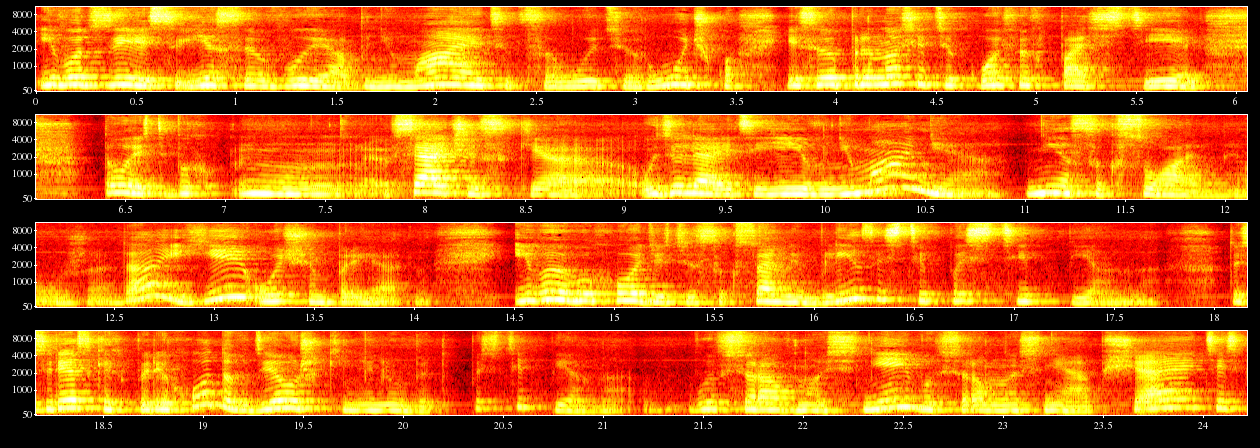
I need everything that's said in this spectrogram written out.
И вот здесь, если вы обнимаете, целуете ручку, если вы приносите кофе в постель, то есть вы всячески уделяете ей внимание, не сексуальное уже, да, ей очень приятно. И вы выходите из сексуальной близости постепенно. То есть резких переходов девушки не любят. Постепенно. Вы все равно с ней, вы все равно с ней общаетесь,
